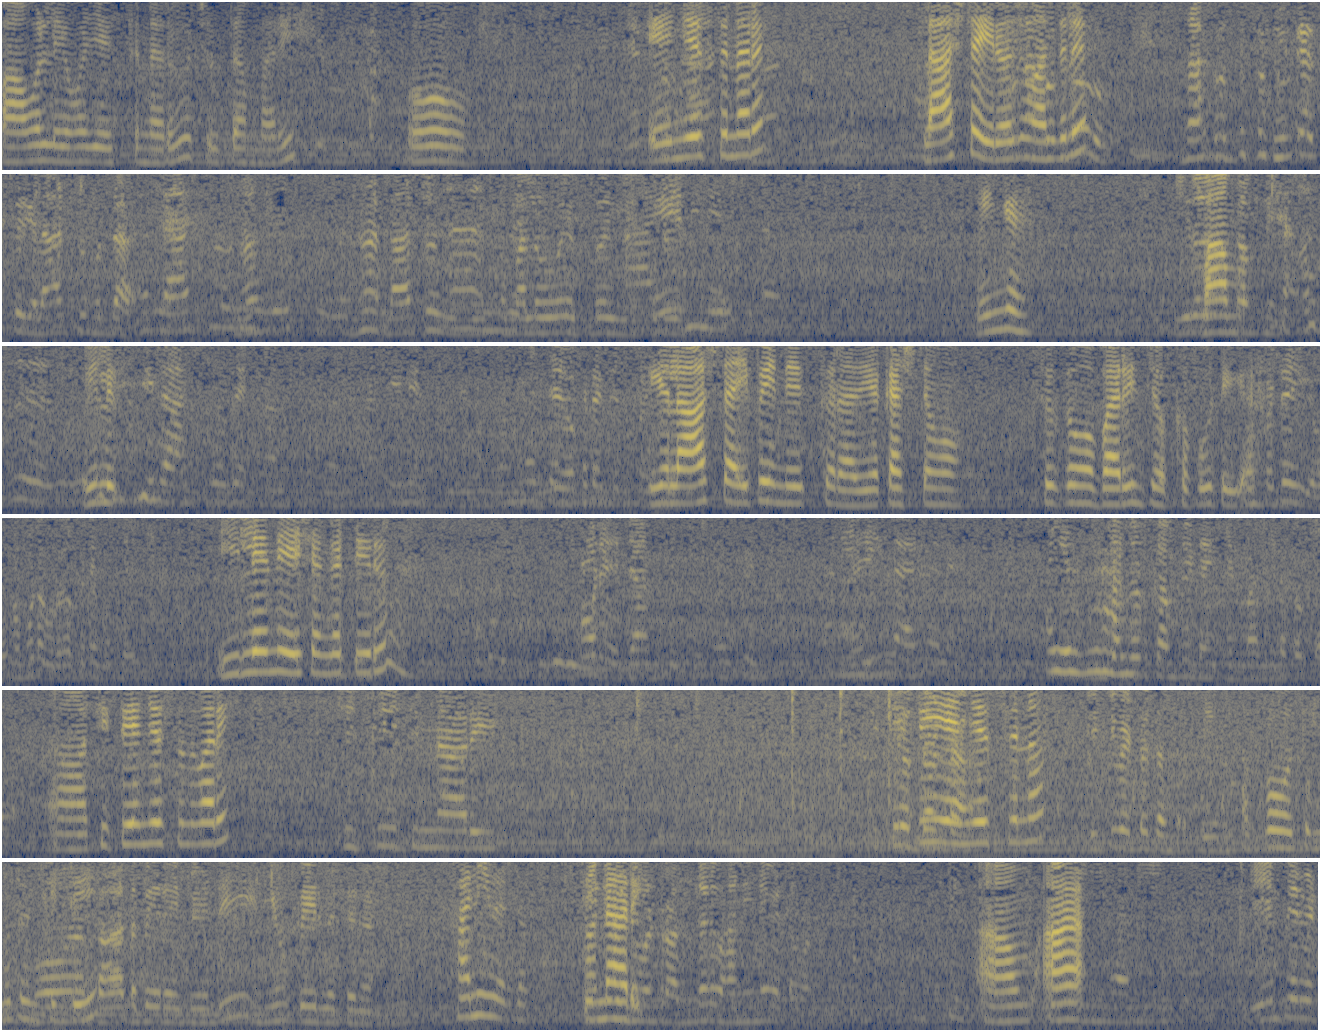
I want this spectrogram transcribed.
మా వాళ్ళు ఏమో చేస్తున్నారు చూద్దాం మరి. ఓ ఏం చేస్తున్నారు? లాస్ట్ ఈరోజు మందులు. కంప్లీట్. వీళ్ళు. ఇక లాస్ట్ అయిపోయింది వేసుకోరు? అది ఇక కష్టమో. సుఖమో భరించి ఒక్క పూట ఇక ఒకటే ఇక, ఒక పూట కూడా ఒకటే ముద్ద. వీళ్ళేంది వేషం కట్టిరు చిట్టి ఏం చేస్తుంది మరి? చిచ్చి చిన్నారి. చిట్టి ఏం చేస్తున్నావు? చిట్టి పెట్టొద్దంట పేరు. అబ్బో తుమ్ముతుంది చిట్టి. పాత పేరు అయిపోయింది న్యూ పేరు పెట్టానంట. హనీ పెడతాం చిన్నారి. అందరూ హనీనే పెట్టమంటారు. Um, ఏం పేరు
